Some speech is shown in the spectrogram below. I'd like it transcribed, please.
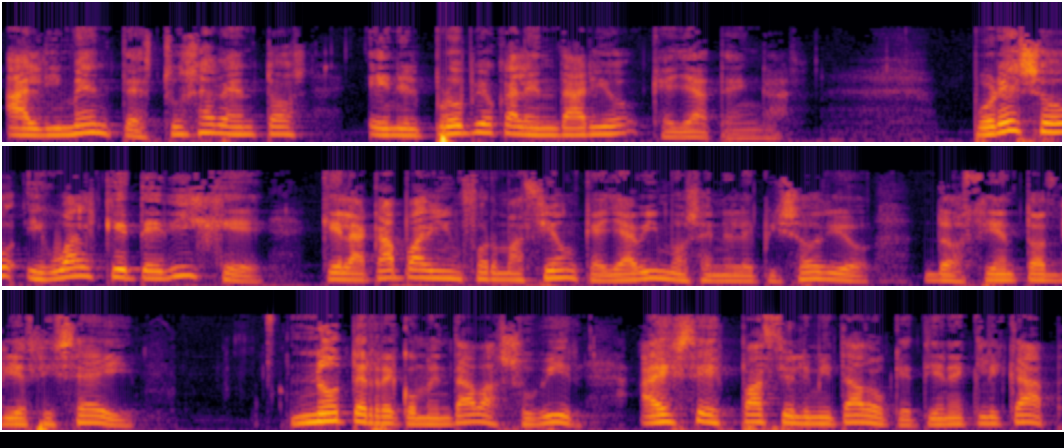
alimentes tus eventos en el propio calendario que ya tengas. Por eso, igual que te dije que la capa de información que ya vimos en el episodio 216 no te recomendaba subir a ese espacio limitado que tiene ClickUp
